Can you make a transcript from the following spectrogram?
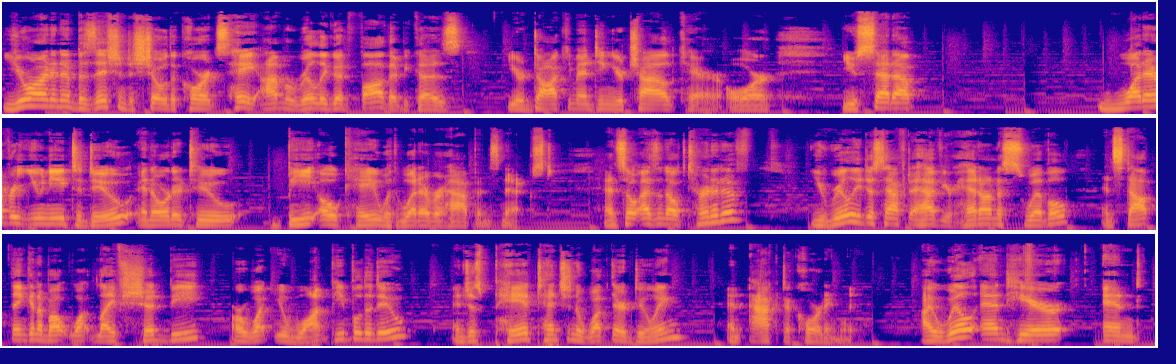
you aren't in a position to show the courts, hey, I'm a really good father because you're documenting your child care or you set up whatever you need to do in order to be okay with whatever happens next. And so, as an alternative, you really just have to have your head on a swivel and stop thinking about what life should be or what you want people to do and just pay attention to what they're doing and act accordingly. I will end here and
